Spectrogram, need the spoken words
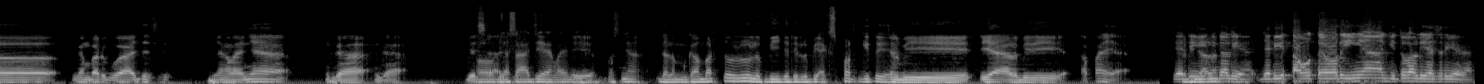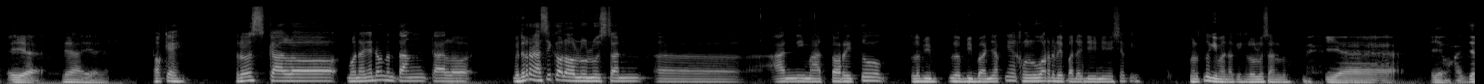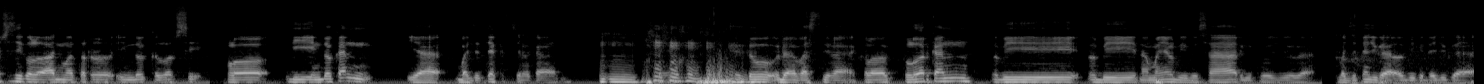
gambar gua aja sih yang lainnya enggak enggak biasa, oh aja. biasa aja yang lainnya. Iya. Maksudnya dalam gambar tuh lu lebih jadi lebih expert gitu ya. lebih ya lebih apa ya Jadi ini kali ya. Jadi tahu teorinya gitu kali ya Sri ya. iya Ya ya ya. Oke. Terus kalau mau nanya dong tentang kalau bener gak sih kalau lulusan eh, animator itu lebih lebih banyaknya keluar daripada di Indonesia Ki? Menurut lu gimana Ki lulusan lu? Iya, ya wajar sih kalau animator Indo keluar sih. Kalau di Indo kan ya budgetnya kecil kan. Mm-mm, oke. Itu udah pastilah. Kalau keluar kan lebih lebih namanya lebih besar gitu juga. Budgetnya juga lebih gede juga.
